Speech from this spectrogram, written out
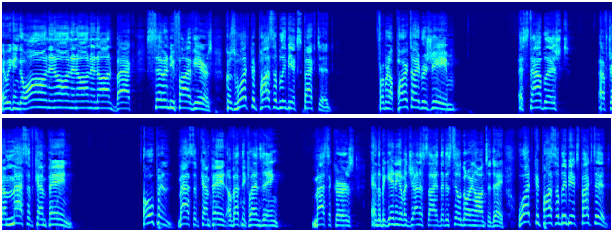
And we can go on and on and on and on back 75 years. Because what could possibly be expected from an apartheid regime established after a massive campaign open, massive campaign of ethnic cleansing, massacres, and the beginning of a genocide that is still going on today. What could possibly be expected?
